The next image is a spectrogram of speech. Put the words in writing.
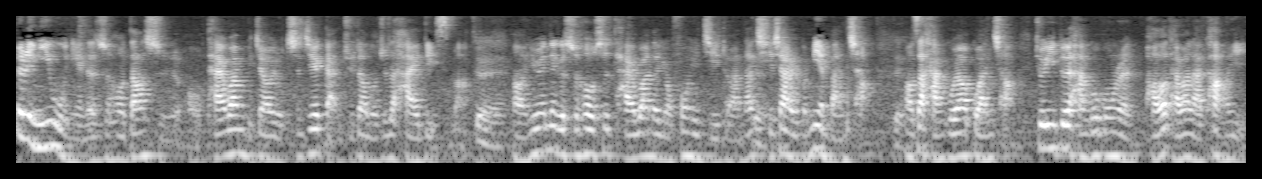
二零一五年的时候，当时哦台湾比较有直接感觉到的就是 Hi Dis 嘛，对，啊，因为那个时候是台湾的永丰余集团，它旗下有个面板厂，然后在韩国要关厂，就一堆韩国工人跑到台湾来抗议，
